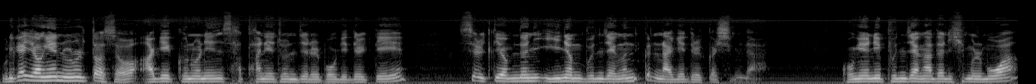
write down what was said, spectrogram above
우리가 영의 눈을 떠서 악의 근원인 사탄의 존재를 보게 될 때에 쓸데없는 이념 분쟁은 끝나게 될 것입니다. 공연히 분쟁하던 힘을 모아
